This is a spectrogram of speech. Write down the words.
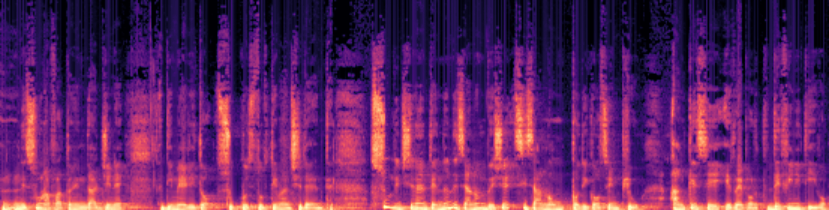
nessuno ha fatto un'indagine di merito su quest'ultimo incidente. Sull'incidente indonesiano invece si sanno un po' di cose in più, anche se il report definitivo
